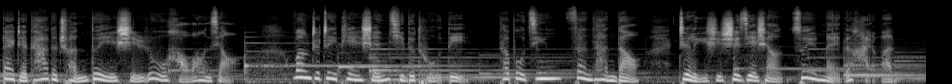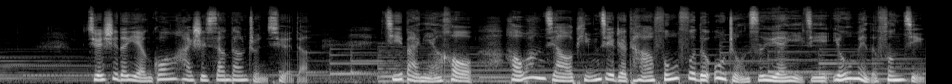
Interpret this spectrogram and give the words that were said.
带着他的船队驶入好望角，望着这片神奇的土地，他不禁赞叹道：“这里是世界上最美的海湾。”爵士的眼光还是相当准确的。几百年后，好望角凭借着它丰富的物种资源以及优美的风景，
